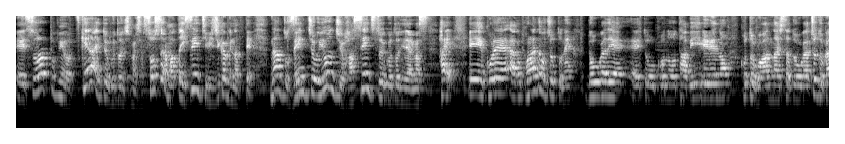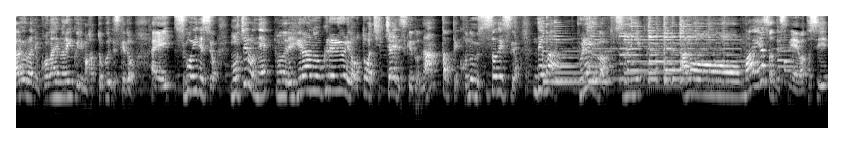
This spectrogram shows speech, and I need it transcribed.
えー、ストラップピンは付けないということにしました。そしたらまた1センチ短くなって、なんと全長48センチということになります。はい。えー、これ、あの、この間もちょっとね、動画で、えっ、と、この旅入れれのことをご案内した動画、ちょっと概要欄にもこの辺のリンクにも貼っとくんですけど、えすごいいいですよ。もちろんね、このレギュラーのウクレレよりは音はちっちゃいですけど、なんたってこの薄さですよ。で、まあ、プレイは普通に、あのー、毎朝ですね、私、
